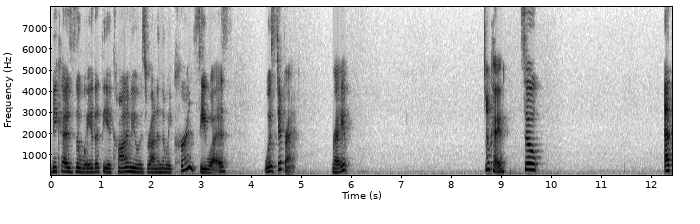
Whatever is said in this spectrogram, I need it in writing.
because the way that the economy was run and the way currency was was different, right? Okay, so at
